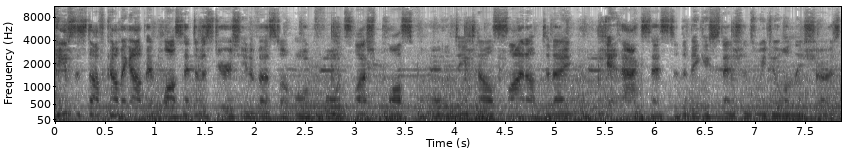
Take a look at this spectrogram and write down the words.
Heaps of stuff coming up in Plus. Head to mysteriousuniverse.org forward slash plus for all the details. Sign up today. Get access to the big extensions we do on these shows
